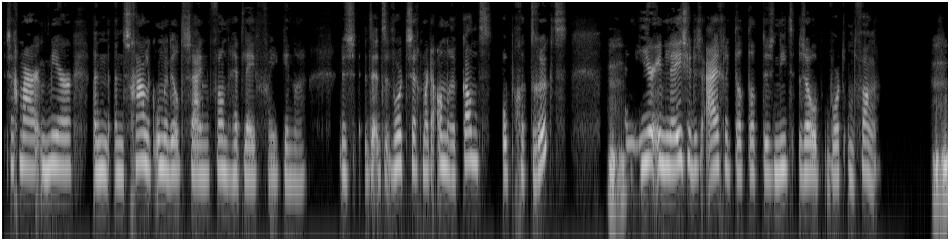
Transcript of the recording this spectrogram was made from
zeg maar, meer een, een schadelijk onderdeel te zijn van het leven van je kinderen. Dus het, het wordt, zeg maar, de andere kant Mhm. En hierin lees je dus eigenlijk dat dat dus niet zo wordt ontvangen. Mhm.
